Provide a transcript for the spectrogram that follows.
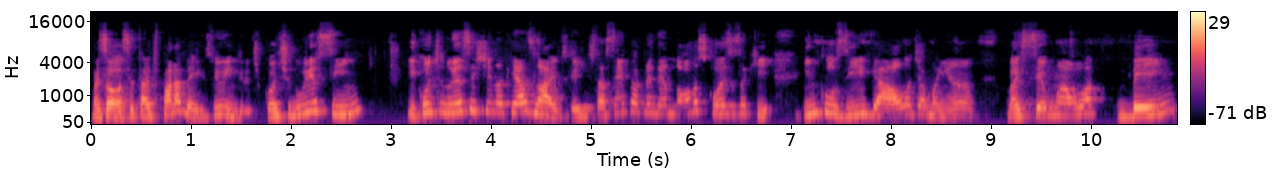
Mas, ó, você tá de parabéns, viu, Ingrid? Continue assim e continue assistindo aqui as lives, que a gente está sempre aprendendo novas coisas aqui. Inclusive, a aula de amanhã vai ser uma aula bem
